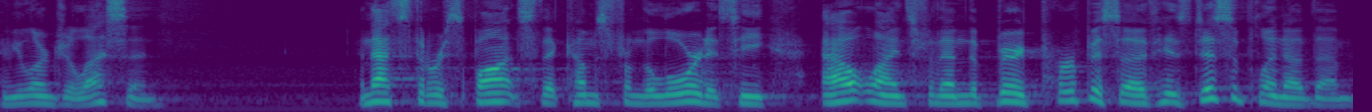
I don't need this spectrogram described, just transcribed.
Have you learned your lesson? And that's the response that comes from the Lord as He outlines for them the very purpose of His discipline of them.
